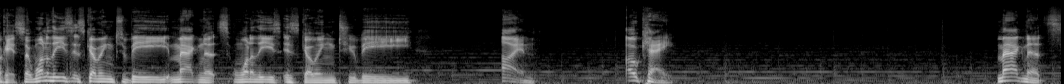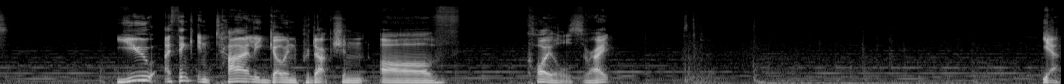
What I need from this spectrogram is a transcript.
Okay, so one of these is going to be magnets. One of these is going to be iron. Okay. Magnets. You, I think, entirely go in production of coils, right? Yeah.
